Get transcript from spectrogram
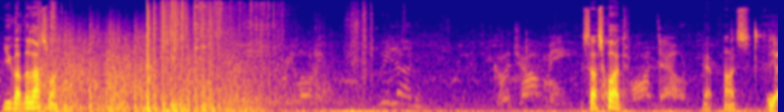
You got the last one. Reloading. Reloading. Good job, me. Is that squad? Yeah, nice. Yeah.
